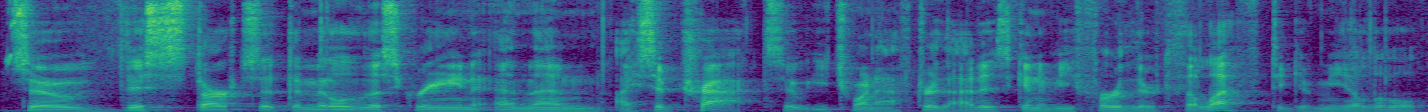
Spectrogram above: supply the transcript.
So this starts at the middle of the screen, and then I subtract. So each one after that is going to be further to the left to give me a little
